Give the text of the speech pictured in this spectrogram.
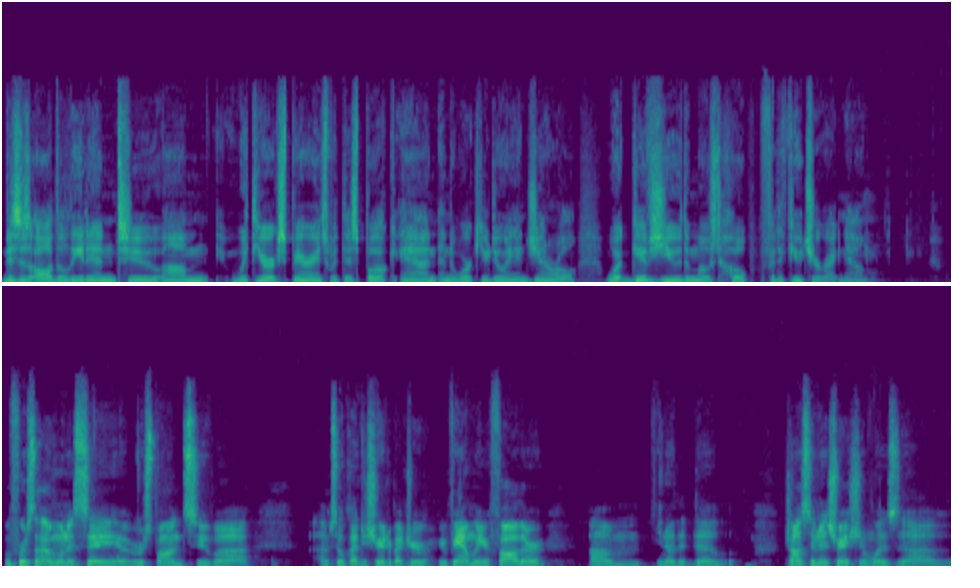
This is all the lead into um, with your experience with this book and and the work you're doing in general. What gives you the most hope for the future right now? Well, first I want to say uh, respond to. Uh, I'm so glad you shared about your your family, your father. Um, you know, the, the, Johnson administration was, uh,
